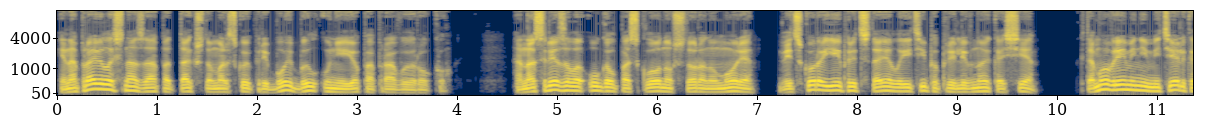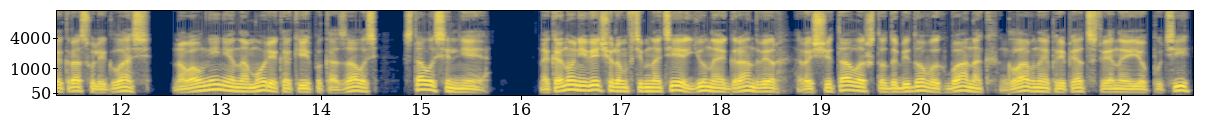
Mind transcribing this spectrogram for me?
и направилась на запад, так что морской прибой был у нее по правую руку. Она срезала угол по склону в сторону моря, ведь скоро ей предстояло идти по приливной косе. К тому времени метель как раз улеглась, но волнение на море, как ей показалось, стало сильнее. Накануне вечером в темноте юная Грандвер рассчитала, что до бедовых банок, главное препятствие на ее пути,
